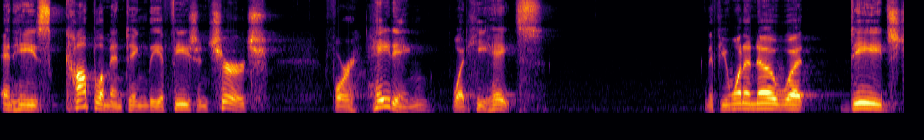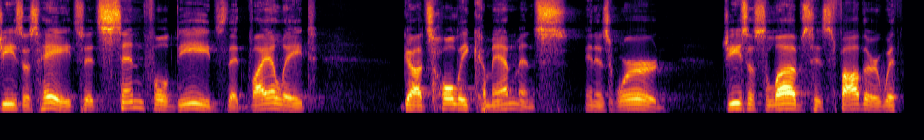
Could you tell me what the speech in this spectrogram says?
And he's complimenting the Ephesian church for hating what he hates. And if you want to know what deeds Jesus hates, it's sinful deeds that violate God's holy commandments in His Word. Jesus loves His Father with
